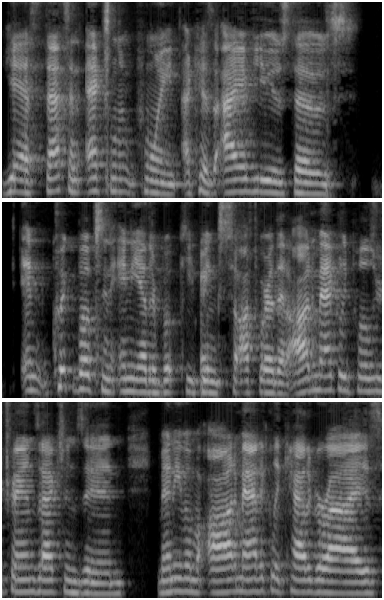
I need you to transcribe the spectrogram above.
Yes, that's an excellent point because I have used those in QuickBooks and any other bookkeeping software that automatically pulls your transactions in. Many of them automatically categorize.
